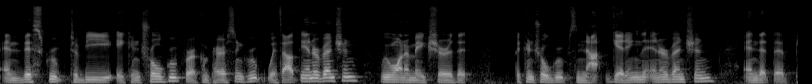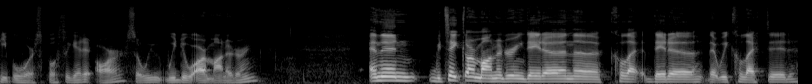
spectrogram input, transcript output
and this group to be a control group or a comparison group without the intervention, we want to make sure that the control group's not getting the intervention and that the people who are supposed to get it are. So we, we do our monitoring. And then we take our monitoring data and the data that we collected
